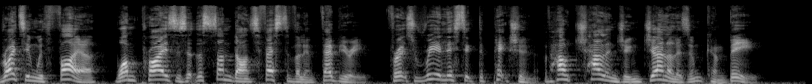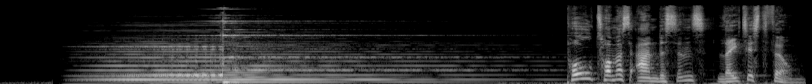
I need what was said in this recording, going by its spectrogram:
Writing with Fire won prizes at the Sundance Festival in February for its realistic depiction of how challenging journalism can be. Paul Thomas Anderson's latest film.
